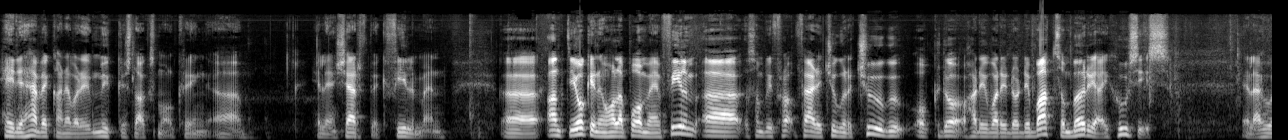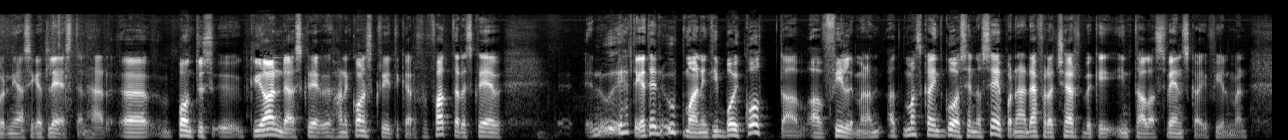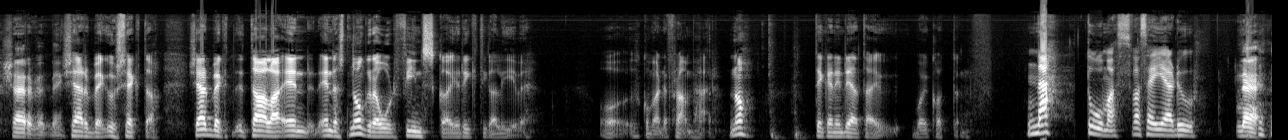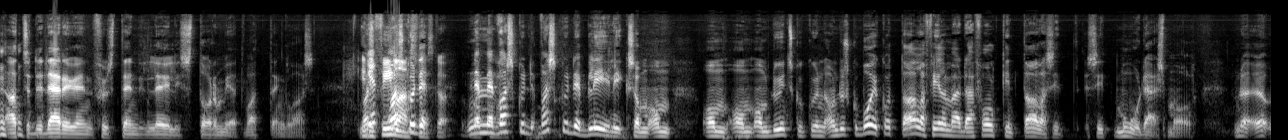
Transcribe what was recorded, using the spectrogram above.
Hej, den här veckan har det varit mycket slagsmål kring uh, Helen Skärfbäck-filmen. Uh, eh, Antti Jokinen håller på med en film uh, som blir färdig 2020 och då har det ju varit då debatt som börjar i Husis. Eller hur, ni har säkert läst den här. Uh, Pontus Kyander, skrev, han är konstkritiker och författare, skrev en, helt enkelt en uppmaning till bojkott av, av filmen. Att- Att man ska inte gå sen och se på den här därför att Skärfbäck inte talar svenska i filmen. Skärvebäck. Skärbeck, ursäkta. Skärbeck talar en, endast några ord finska i riktiga livet. Och så kommer det fram här. Nå, tänker ni delta i bojkotten? Nä, Thomas, vad säger du? Nej, alltså det där är ju en fullständigt löjlig storm i ett vattenglas. I Vad- det vad skulle nej men vad skulle, vad skulle det bli liksom om, om, om, om du inte skulle kunna, om du skulle bojkotta alla filmer där folk inte talar sitt, sitt modersmål?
